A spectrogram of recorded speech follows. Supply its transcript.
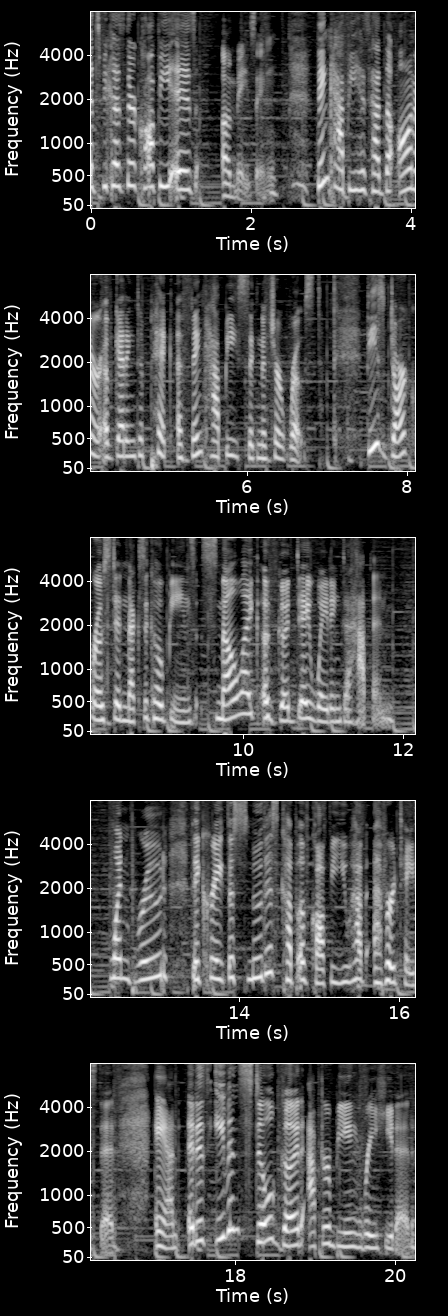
it's because their coffee is amazing. Think Happy has had the honor of getting to pick a Think Happy signature roast. These dark roasted Mexico beans smell like a good day waiting to happen. When brewed, they create the smoothest cup of coffee you have ever tasted. And it is even still good after being reheated.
